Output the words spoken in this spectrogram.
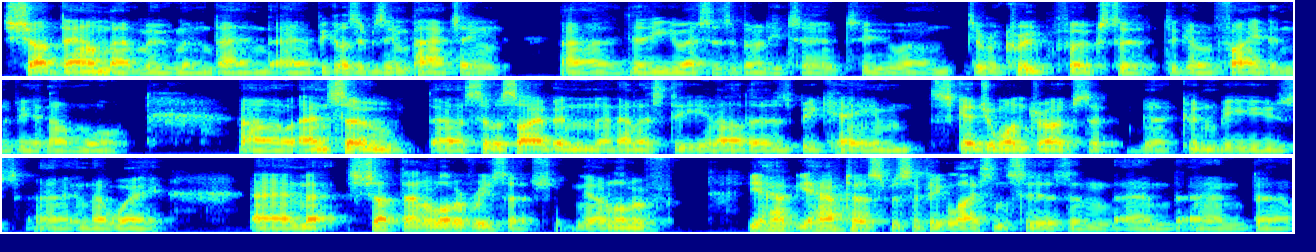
shut down that movement, and uh, because it was impacting uh, the US's ability to to um, to recruit folks to to go and fight in the Vietnam War. Uh, and so uh, psilocybin and LSD and others became Schedule One drugs that couldn't be used uh, in that way, and that shut down a lot of research. You know, a lot of you have you have to have specific licenses and and and uh,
